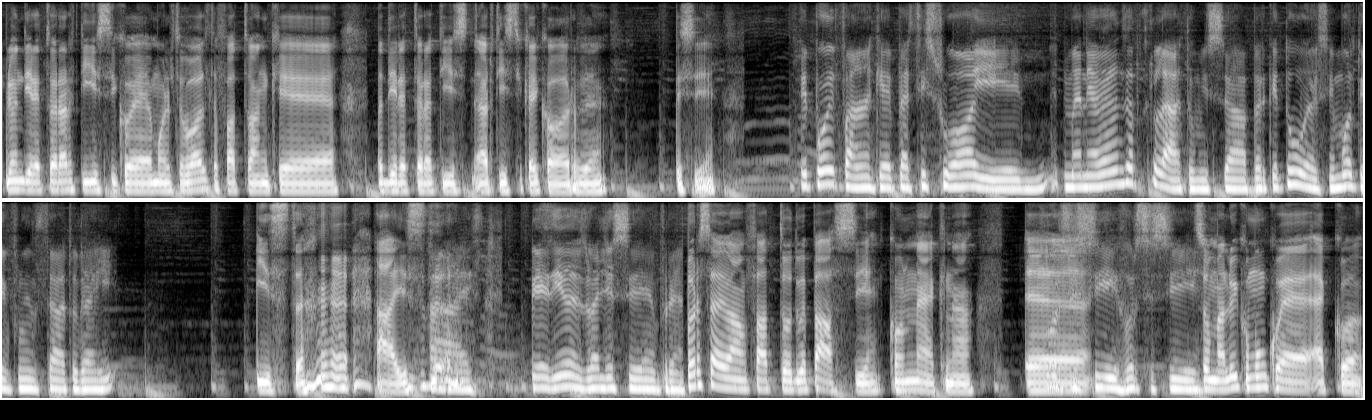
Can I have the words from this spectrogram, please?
lui è un direttore artistico e molte volte ha fatto anche la direttore artis- artistica ai Corve. Sì, sì. E poi fa anche pezzi suoi, ma ne avevamo già parlato, mi sa, perché tu sei molto influenzato dai East. Heist. Ice. Vedi, io sbaglio sempre. Forse avevamo fatto due passi con Mecna. Eh, Forse sì, forse sì. Insomma, lui comunque, ecco,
